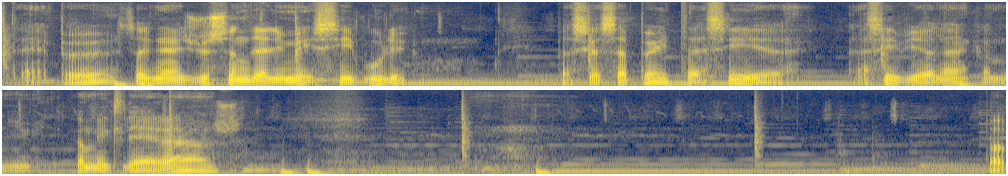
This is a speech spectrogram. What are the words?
Attends un peu. Ça, il juste une d'allumée, si voulu. Parce que ça peut être assez, euh, assez violent comme, comme éclairage. Pas.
